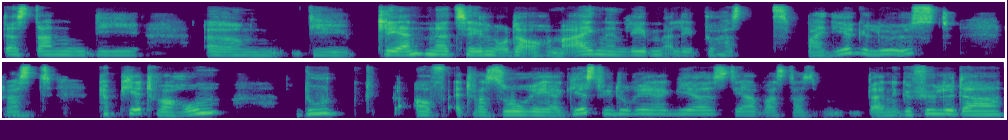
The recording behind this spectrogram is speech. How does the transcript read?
dass dann die, ähm, die Klienten erzählen oder auch im eigenen Leben erlebt, du hast es bei dir gelöst, du mhm. hast kapiert, warum du auf etwas so reagierst, wie du reagierst, ja, was das, deine Gefühle da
